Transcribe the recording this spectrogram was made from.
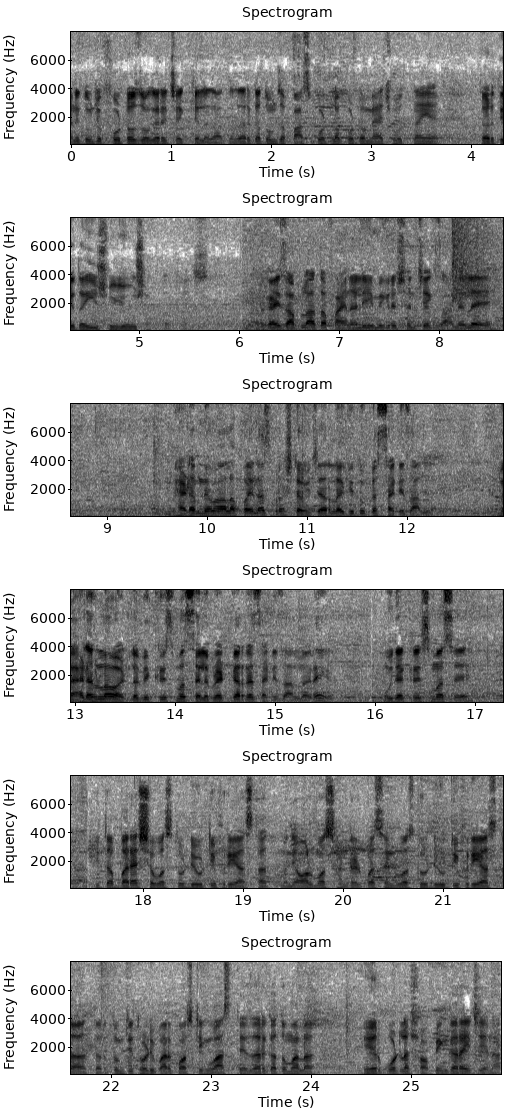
आणि तुमचे फोटोज वगैरे चेक केलं जातं जर का तुमचा पासपोर्टला फोटो मॅच होत नाही आहे तर तिथं इश्यू येऊ शकतात तर काहीच आपलं आता फायनली इमिग्रेशन चेक झालेलं आहे. मॅडमने मला पहिलाच प्रश्न विचारला की तू कशासाठी चालला मॅडमला वाटलं मी क्रिसमस सेलिब्रेट करण्यासाठी चाललो आहे नाही उद्या क्रिसमस आहे. इथं बऱ्याचशा वस्तू ड्युटी फ्री असतात. म्हणजे ऑलमोस्ट हंड्रेड पर्सेंट वस्तू ड्युटी फ्री असतात. तर तुमची थोडीफार कॉस्टिंग वाचते. जर का तुम्हाला एअरपोर्टला शॉपिंग करायची आहे ना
